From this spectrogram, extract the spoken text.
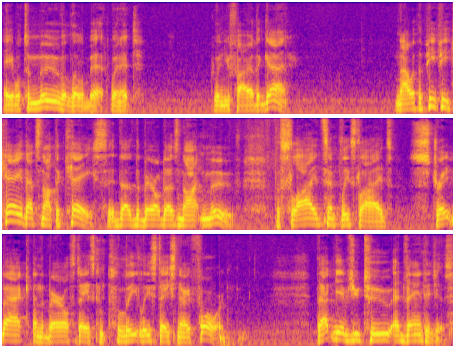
able to move a little bit when it when you fire the gun. Now with the PPK, that's not the case. It does the barrel does not move. The slide simply slides straight back and the barrel stays completely stationary forward. That gives you two advantages.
